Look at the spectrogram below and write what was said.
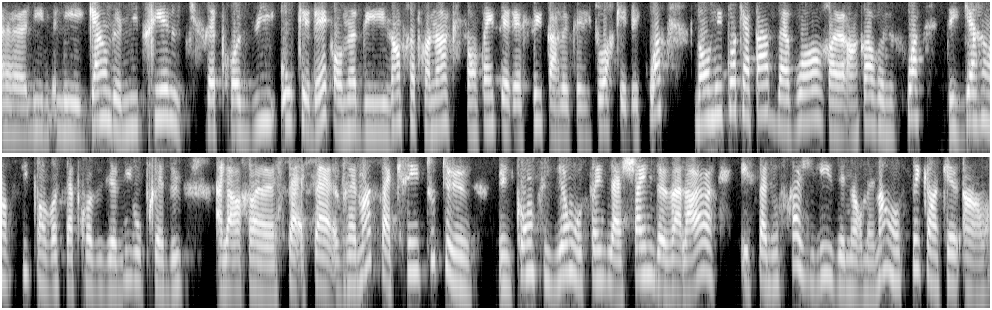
euh, les, les, gants de nitril qui seraient produits au Québec. On a des entrepreneurs qui sont intéressés par le territoire québécois, mais on n'est pas capable d'avoir, encore une fois, des garanties qu'on va s'approvisionner auprès d'eux. Alors, ça, ça, vraiment, ça crée toute une une confusion au sein de la chaîne de valeur et ça nous fragilise énormément. On sait qu'en en,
